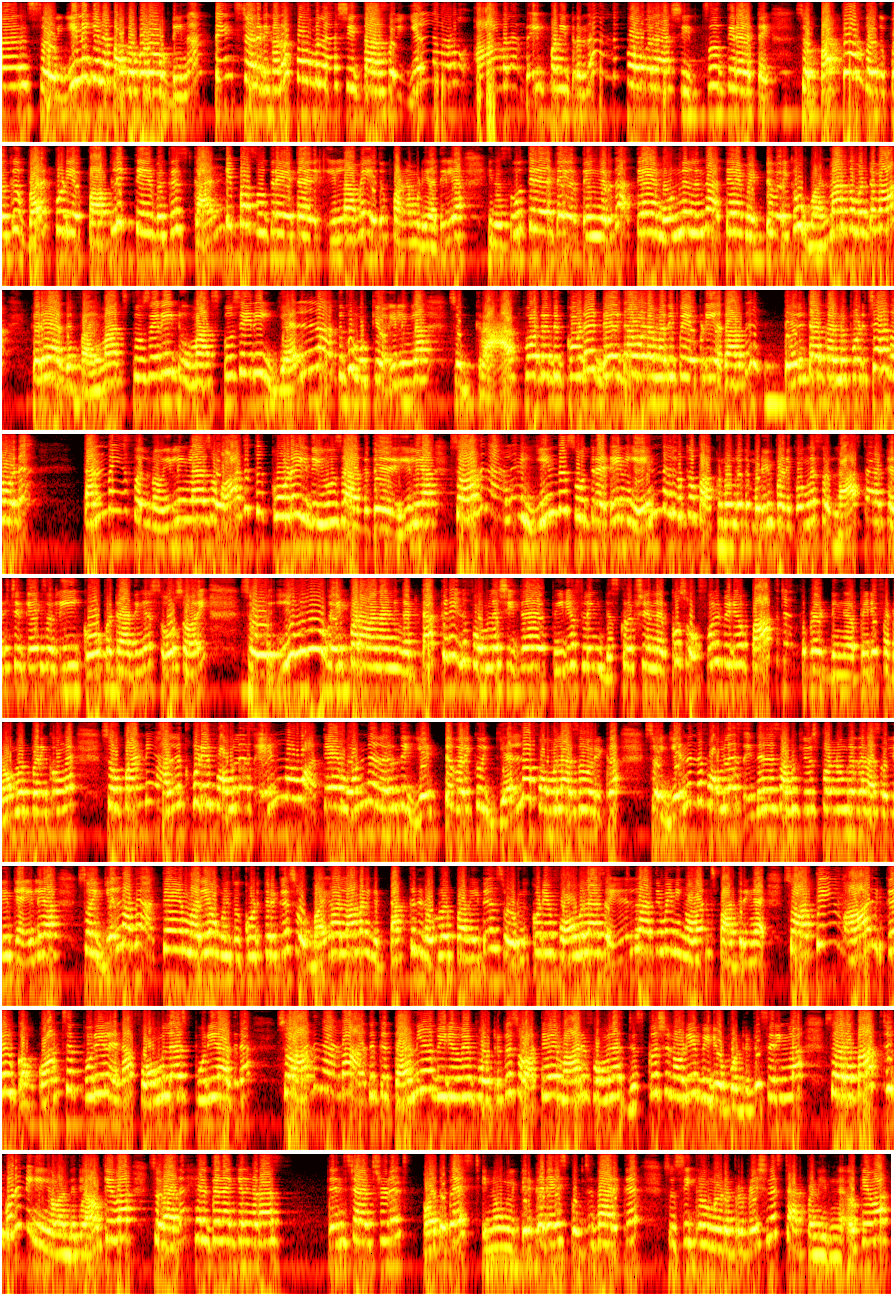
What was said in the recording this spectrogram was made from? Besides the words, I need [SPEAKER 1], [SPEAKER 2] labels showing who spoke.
[SPEAKER 1] Everyone so இன்னைக்கு என்ன பார்க்க போறோம் அப்படின்னா 10th ஸ்டாண்டர்டுக்கான ஃபார்முலா ஷீட் தான். சோ எல்லாரும் வெயிட் பண்ணிட்டு இருந்த அந்த ஃபார்முலா ஷீட் சோ பத்தாம் வகுப்புக்கு வரக்கூடிய பப்ளிக் தேர்வுக்கு கண்டிப்பா சூத்திரத்தை இல்லாம எதுவும் பண்ண முடியாது இல்லையா? இந்த சூத்திரத்தை அப்படிங்கறது அப்படிங்கிறது அத்தியாயம் ஒண்ணுல இருந்து அத்தியாயம் எட்டு வரைக்கும் ஒன் மார்க் மட்டுமா? கிடையாது. ஃபைவ் மார்க்ஸ்க்கும் சரி டூ மார்க்ஸ்க்கும் சரி எல்லாத்துக்கும் முக்கியம் இல்லைங்களா? சோ கிராஃப் போடுறதுக்கு கூட டெல்டாவோட மதிப்பு எப்படி? அதாவது டெல்டா கண்டுபிடிச்சா அதோட தன்மையை இல்லைங்களா? சோ அதுக்கு கூட இது யூஸ் ஆகுது இல்லையா? சோ அதனால இந்த சூத்திரத்தை நீங்க எந்த அளவுக்கு பார்க்கணுங்கிறத முடிவு பண்ணிக்கோங்க. சோ லாஸ்டா கிடைச்சிருக்கேன்னு சொல்லி கோபப்படாதீங்க சோ சாரி சோ இனியும் வெயிட் பண்ண வேணாம். நீங்க டக்குனு இந்த ஃபார்முலா ஷீட் பிடிஎஃப் லிங்க் டிஸ்கிரிப்ஷன்ல இருக்கும். சோ ஃபுல் வீடியோ பார்த்துட்டு அதுக்கப்புறம் நீங்க பிடிஎஃப் டவுன்லோட் பண்ணிக்கோங்க. சோ பண்ணி அதுல இருக்கக்கூடிய ஃபார்முலாஸ் எல்லாம் அத்தியாயம் ஒண்ணுல இருந்து எட்டு வரைக்கும் எல்லா ஃபார்முலாஸும் இருக்கு. சோ எந்தெந்த ஃபார்முலாஸ் எந்தெந்த சமக்கு யூஸ் பண்ணுங்கிறத நான் சொல்லியிருக்கேன் இல்லையா? சோ எல்லாமே அத்தியாயம் மாதிரியே உங்களுக்கு கொடுத்துருக்கு. சோ பயம் இல்லாம நீங்க டக்குனு டவுன்லோட் பண்ணிட்டு சோ இருக்கக்கூடிய ஃபார்முலாஸ் எல்லாத்தையுமே நீங்க ஒன்ஸ் பாத்துறீங்க சோ அத்தியாயம் ஆறுக்கு கான்செப்ட் புரியலன்னா ஃபார்முலாஸ் புரியாதுன்னா சோ அதனால அதுக்கு தனியா வீடியோவே போட்டிருக்கு. சோ அதே மாதிரி ஃபார்முலா டிஸ்கஷனோடய வீடியோ போட்டிருக்கு. சரிங்களா? சோ அதை பார்த்துட்டு கூட நீங்க இங்க வந்துக்கலாம். ஓகேவா சோ வேற ஹெல்ப் என்ன கேளுங்கடா. Tenth standard students all the best இன்னும் உங்களுக்கு இருக்க டேஸ் கொஞ்சம் தான் இருக்கு. சோ சீக்கிரம் உங்களோட ப்ரிப்பரேஷனை ஸ்டார்ட் பண்ணிருங்க ஓகேவா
